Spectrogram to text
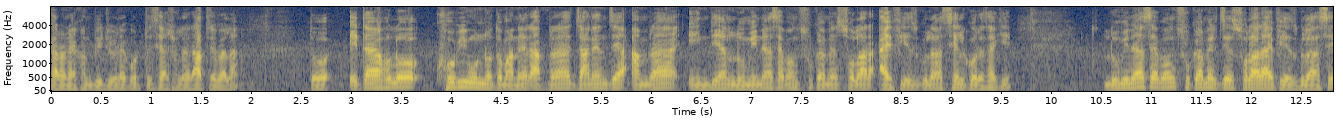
কারণ এখন ভিডিওটা করতেছি আসলে রাত্রেবেলা। তো এটা হলো খুবই উন্নত মানের। আপনারা জানেন যে আমরা ইন্ডিয়ান লুমিনাস এবং সুকামের সোলার আইপিএসগুলো সেল করে থাকি। লুমিনাস এবং সুকামের যে সোলার আইপিএসগুলো আছে,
